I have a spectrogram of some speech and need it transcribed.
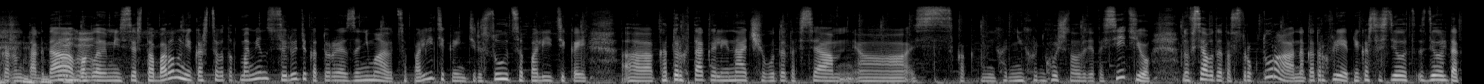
скажем так, да, во главе Министерства обороны, мне кажется, в этот момент все люди, которые занимаются политикой, интересуются политикой, а, которых так или иначе вот эта вся, а, как не, хочется назвать это сетью, но вся вот эта структура, на которых влияет, мне кажется, сделать, сделали так.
